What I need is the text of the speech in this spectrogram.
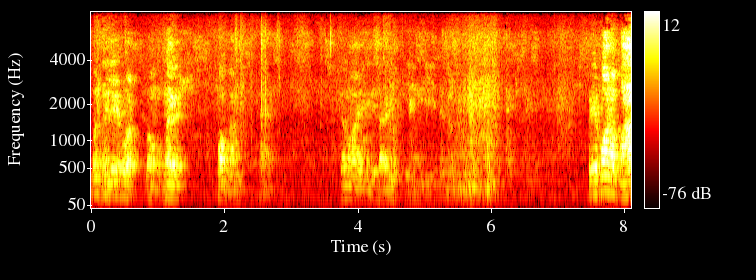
มันสิเละโพดต้องใส่พร้อมกันจะมาอย่างนี้ใส่เองดีแต่นี่ไปพ่อเอาปลา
